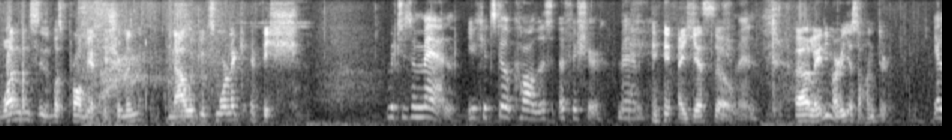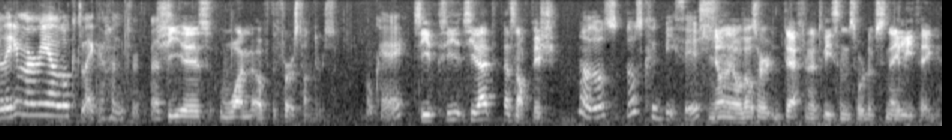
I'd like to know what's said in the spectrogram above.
once it was probably a fisherman. Now it looks more like a fish. Which is a man. You could still call this a fisher man. I guess so. Uh, Lady Maria's a hunter. Yeah, Lady Maria looked like a hunter, but She is one of the first hunters. okay. See, see, see that? That's not fish. No, those those could be fish. No, no, no. Those are definitely some sort of snaily thing.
